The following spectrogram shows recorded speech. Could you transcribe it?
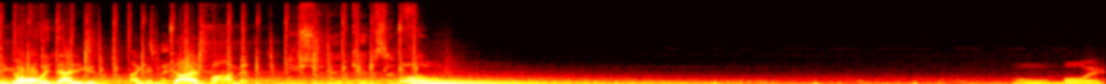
You go all the way down, you can I can dive bomb it. Oh. Oh boy.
